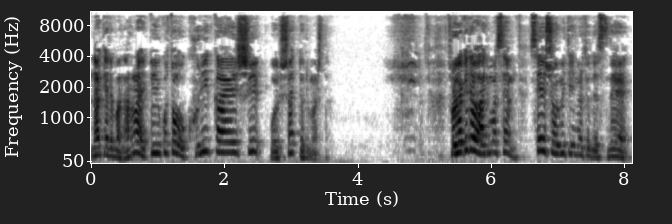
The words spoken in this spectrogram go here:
なければならないということを繰り返しおっしゃっておりました。それだけではありません。聖書を見てみるとですね、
